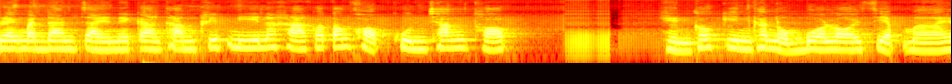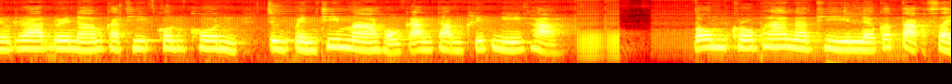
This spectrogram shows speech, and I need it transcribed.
รงบันดาลใจในการทำคลิปนี้นะคะ ก็ต้องขอบคุณช่างท็อป เห็นเขากินขนมบัวลอยเสียบไม้ ราดด้วยน้ำกะทิข้นๆ จึงเป็นที่มาของการทำคลิปนี้ค่ะ ต้มครบ 5 นาทีแล้วก็ตักใส่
